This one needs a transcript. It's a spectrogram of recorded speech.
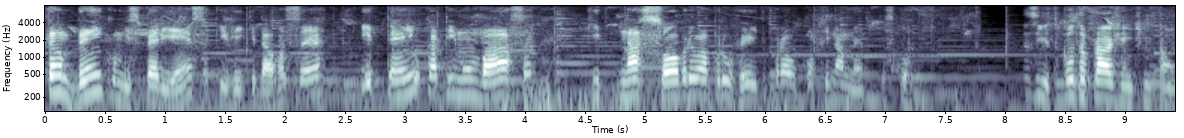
também como experiência, que vi que dava certo, e tem o capim mombaça, que na sobra eu aproveito para o confinamento dos cordeiros. Zito, conta pra gente então.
